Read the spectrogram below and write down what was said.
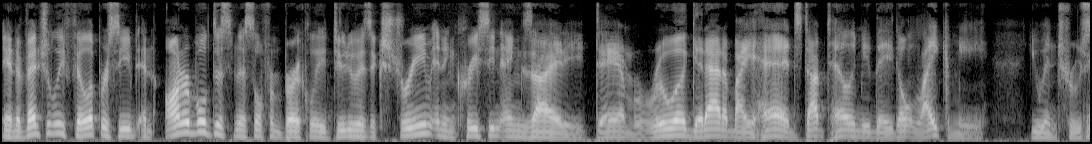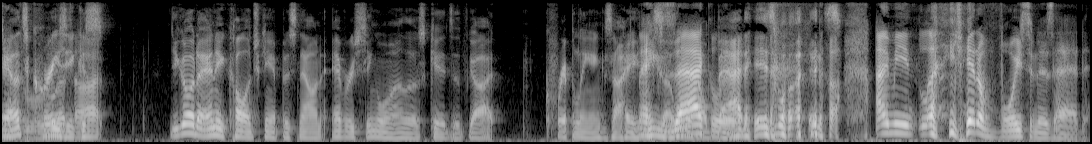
And eventually, Philip received an honorable dismissal from Berkeley due to his extreme and increasing anxiety. Damn, Ruah, get out of my head. Stop telling me they don't like me. You intrusive. Yeah, that's Ruah crazy because you go to any college campus now, and every single one of those kids have got crippling anxiety. So I Exactly. how bad his was. No, I mean, like he had a voice in his head.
